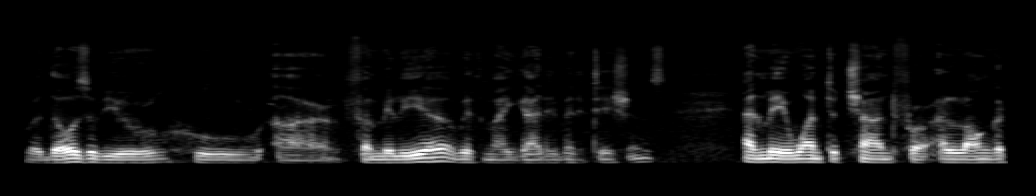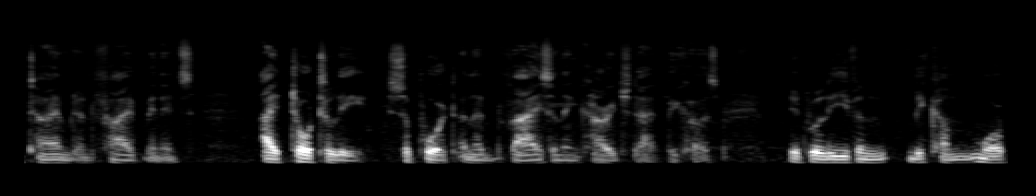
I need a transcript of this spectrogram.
For those of you who are familiar with my guided meditations and may want to chant for a longer time than five minutes, I totally support and advise and encourage that because it will even become more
